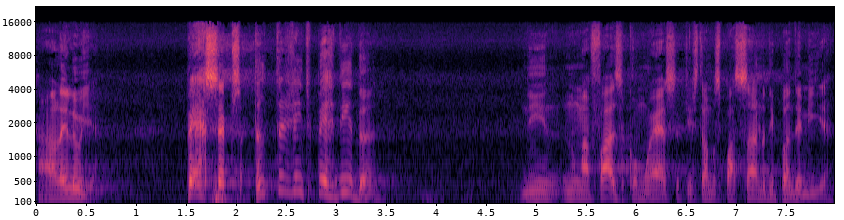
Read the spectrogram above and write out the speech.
Aleluia. Percepção. Tanta gente perdida numa fase como essa que estamos passando de pandemia.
